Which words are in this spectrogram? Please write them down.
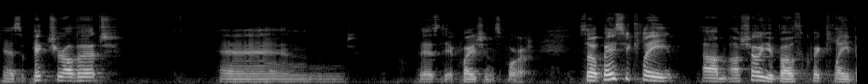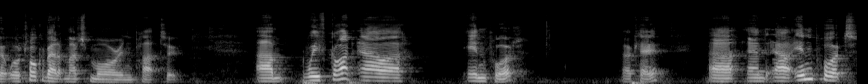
Here's a picture of it, and there's the equations for it. So basically, um, I'll show you both quickly, but we'll talk about it much more in part two. Um, we've got our input, okay, uh, and our input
